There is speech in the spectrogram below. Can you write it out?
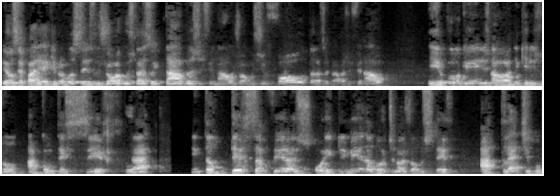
Eu separei aqui para vocês os jogos das oitavas de final, os jogos de volta das oitavas de final. E eu coloquei eles na ordem que eles vão acontecer. Tá? Então, terça-feira, às oito e meia da noite, nós vamos ter Atlético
